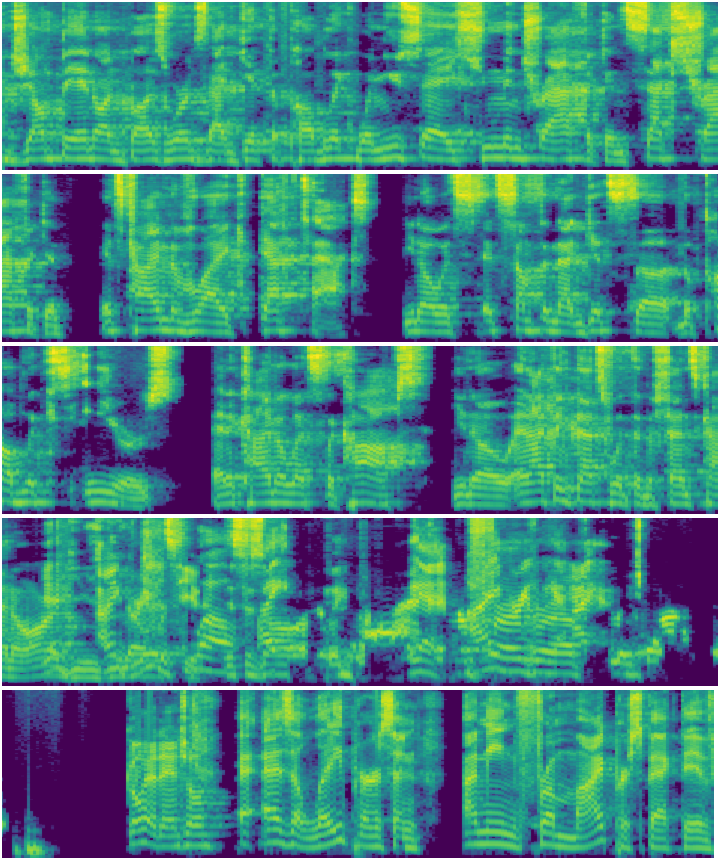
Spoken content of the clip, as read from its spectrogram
of jump in on buzzwords that get the public? When you say human trafficking, sex trafficking, it's kind of like death tax. You know, it's it's something that gets the the public's ears and it kind of lets the cops, you know, and I think that's what the defense kind of argues. Yeah, I you know, agree with you. Well, this is I, all like, yeah, I agree. I, Go ahead, Angelo. As a layperson, I mean, from my perspective,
